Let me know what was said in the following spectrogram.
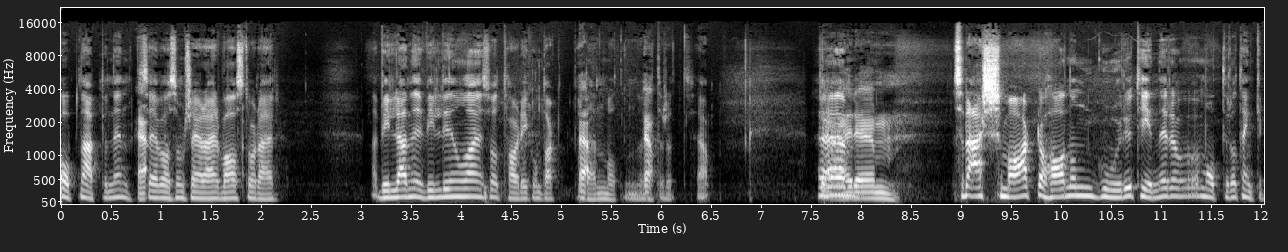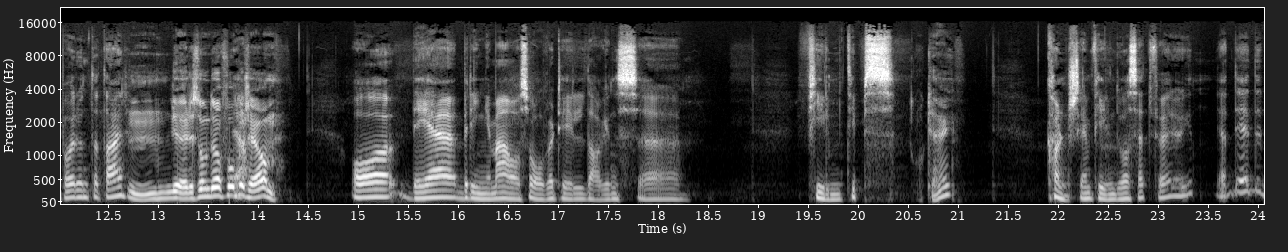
Åpne appen din, Ja. se hva som skjer der. Hva står der? Vil de, vil de noe, så tar de kontakt på Ja. den måten. rett og slett. Ja. Det er um, Så det er smart å ha noen gode rutiner og måter å tenke på rundt dette her. mm, Gjøre som du har fått beskjed om. Og det bringer meg også over til dagens uh, filmtips. Ok. Kanskje en film du har sett før, Jørgen? Ja, det, det,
